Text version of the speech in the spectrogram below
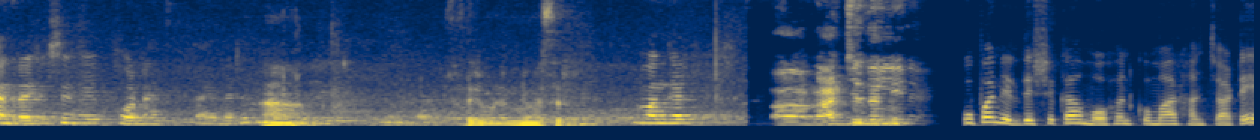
ಕಂಗ್ರ್ಯಾಚುಲೇಷನ್ ಹೇಳಿ ಫೋನ್ ಹಚ್ತಾ ಇದ್ದಾರೆ. ಹಾಂ. ಸರಿ ಮೇಡಮ್ ನಿಮ್ಮ ಹೆಸರು? ಮಂಗಲ್. ರಾಜ್ಯದಲ್ಲಿ ಉಪನಿರ್ದೇಶಕ ಮೋಹನ್ ಕುಮಾರ್ ಹಂಚಾಟೆ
